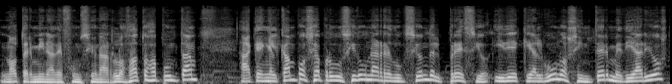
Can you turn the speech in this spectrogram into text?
no termina de funcionar. Los datos apuntan a que en el campo se ha producido una reducción del precio y de que algunos intermediarios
